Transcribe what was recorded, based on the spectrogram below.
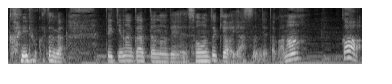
借りることができなかったのでその時は休んでたかな。が、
